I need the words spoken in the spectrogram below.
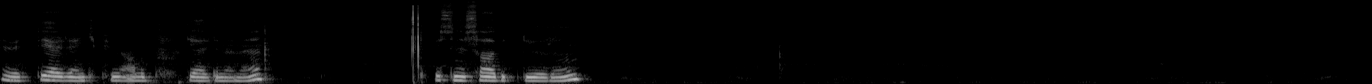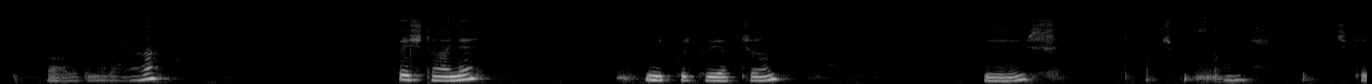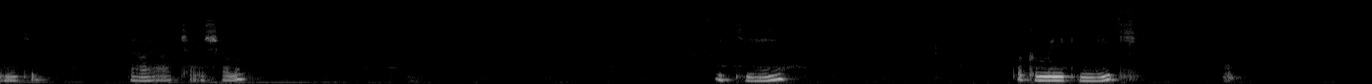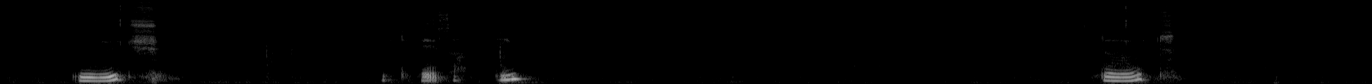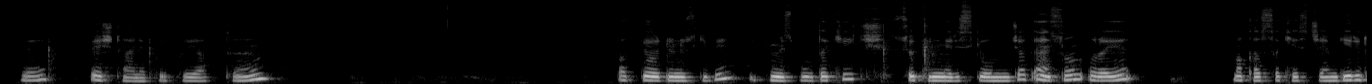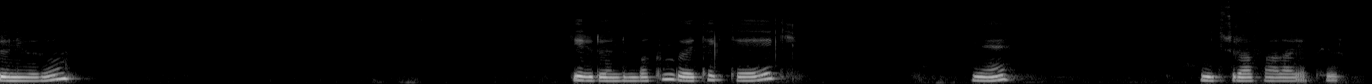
Evet, diğer renk ipimi alıp geldim hemen. Tepesine sabitliyorum. Bağladım oraya. 5 tane minik pırpır yapacağım. Bir parça ipimiz kalmış. Biraz çekelim ki daha rahat çalışalım. İki. Bakın minik minik. Üç. Şöyle tepeye sabitleyeyim. Dört. Ve beş tane pırpır yaptım. Bak gördüğünüz gibi ipimiz buradaki hiç sökülme riski olmayacak. En son orayı makasla keseceğim. Geri dönüyorum. Geri döndüm. Bakın böyle tek tek yine minik zürafalar yapıyorum.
